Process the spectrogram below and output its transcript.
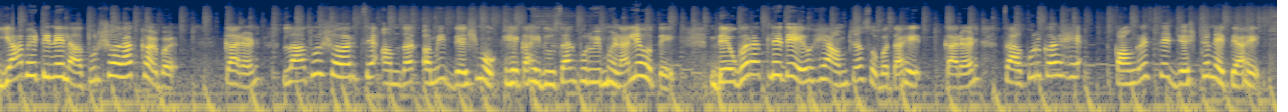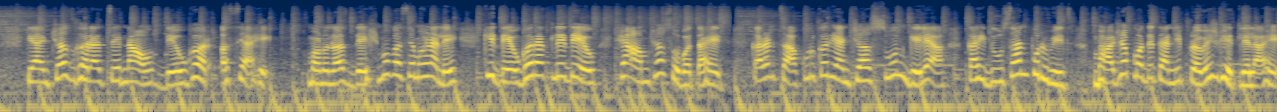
या भेटीने लातूर शहरात खळबळ कारण लातूर शहरचे आमदार अमित देशमुख हे काही दिवसांपूर्वी म्हणाले होते देवघरातले देव हे आमच्यासोबत आहेत कारण चाकूरकर हे काँग्रेसचे ज्येष्ठ नेते आहेत. यांच्याच घराचे नाव देवघर असे आहे. म्हणूनच देशमुख असे म्हणाले की देवघरातले देव हे आमच्यासोबत आहेत कारण चाकूरकर यांच्या सून गेल्या काही दिवसांपूर्वीच भाजपमध्ये त्यांनी प्रवेश घेतलेला आहे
